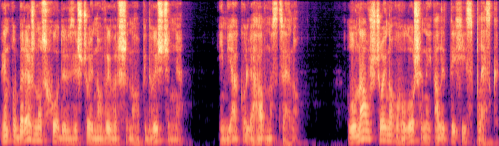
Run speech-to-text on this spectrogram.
Він обережно сходив зі щойно вивершеного підвищення і м'яко лягав на сцену. Лунав щойно оголошений, але тихий сплеск.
